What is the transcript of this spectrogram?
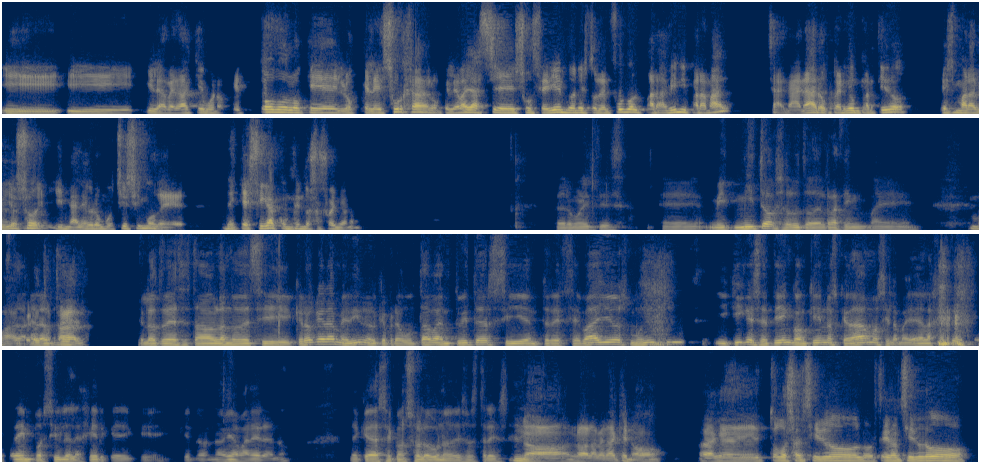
Y, la verdad que, bueno, que todo lo que, lo que le surja, lo que le vaya eh, sucediendo en esto del fútbol, para bien y para mal, sea, ganar o perder un partido, es maravilloso y me alegro muchísimo de, que siga cumpliendo su sueño. ¿no? Pedro Monitis, eh, mito absoluto del Racing. Eh, total. El otro día se estaba hablando de si, creo que era Merino el que preguntaba en Twitter si entre Ceballos, Munitis y Quique Setién con quién nos quedábamos y la mayoría de la gente era imposible elegir, que, no, había manera, ¿no? De quedarse con solo uno de esos tres. No, no, la verdad que no. Que todos han sido, los tres han sido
